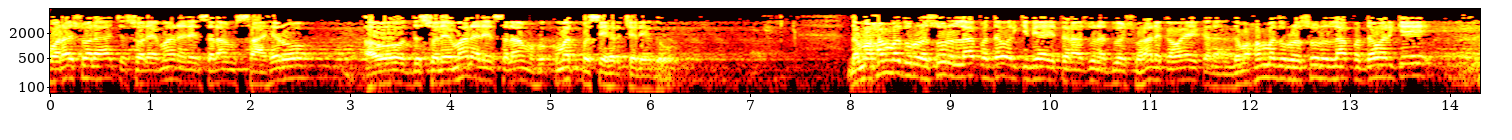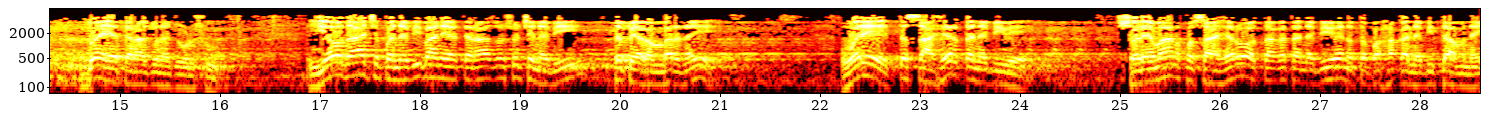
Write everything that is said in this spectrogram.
خورا شورا چې سليمان عليه السلام ساحر او د سليمان عليه السلام حکومت په سحر چلے دو د محمد رسول الله په دور کې بیا اعتراضونه دوه شوهاله کوي کنه د محمد رسول الله په دور کې دوه اعتراضونه جوړ شو یو دا چې په نبی باندې اعتراض وشو چې نبی ته پیغمبر نه وره ته ساحر ته نبی وې سليمان خو ساحر او تاغه ته نبی وې نو ته په حق نبی تام نه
